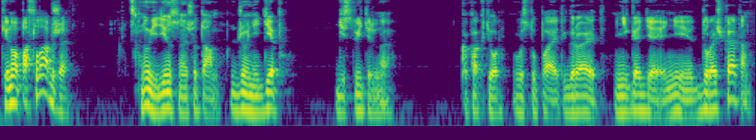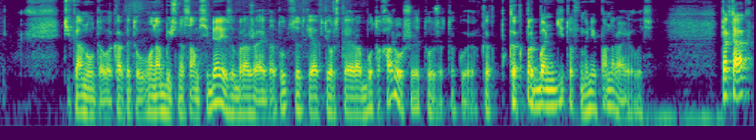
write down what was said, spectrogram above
Кино послабже. Ну, единственное, что там Джонни Депп действительно как актер выступает, играет негодяя, не дурачка там чеканутого, как это он обычно сам себя изображает, а тут все-таки актерская работа хорошая тоже такое. Как, как про бандитов мне понравилось. Так-так.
